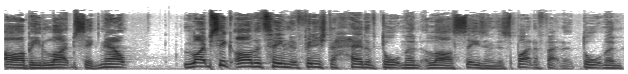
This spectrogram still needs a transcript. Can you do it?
RB Leipzig. Now, Leipzig are the team that finished ahead of Dortmund last season, despite the fact that Dortmund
